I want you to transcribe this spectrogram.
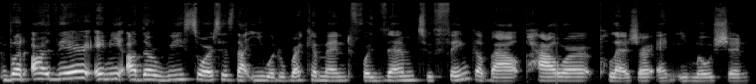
but are there any other resources that you would recommend for them to think about power, pleasure, and emotion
